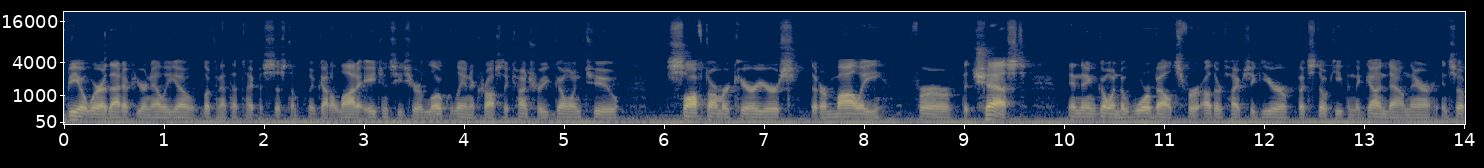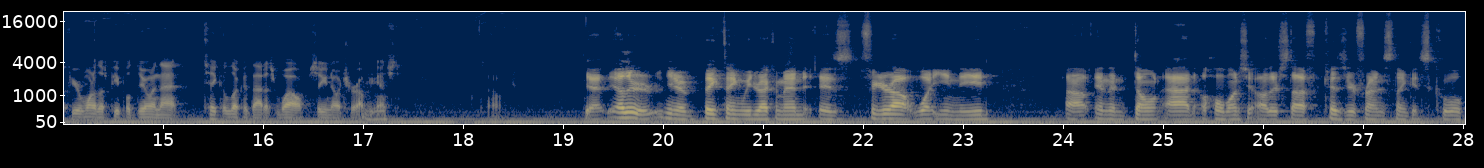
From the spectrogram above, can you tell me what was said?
be aware of that if you're an LEO looking at that type of system. We've got a lot of agencies here locally and across the country going to soft armor carriers that are MOLLE for the chest and then going to war belts for other types of gear, but still keeping the gun down there. And so if you're one of those people doing that, take a look at that as well, so you know what you're up Mhm. against. So Yeah, the other you know big thing we'd recommend is figure out what you need, uh, and then don't add a whole bunch of other stuff because your friends think it's cool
